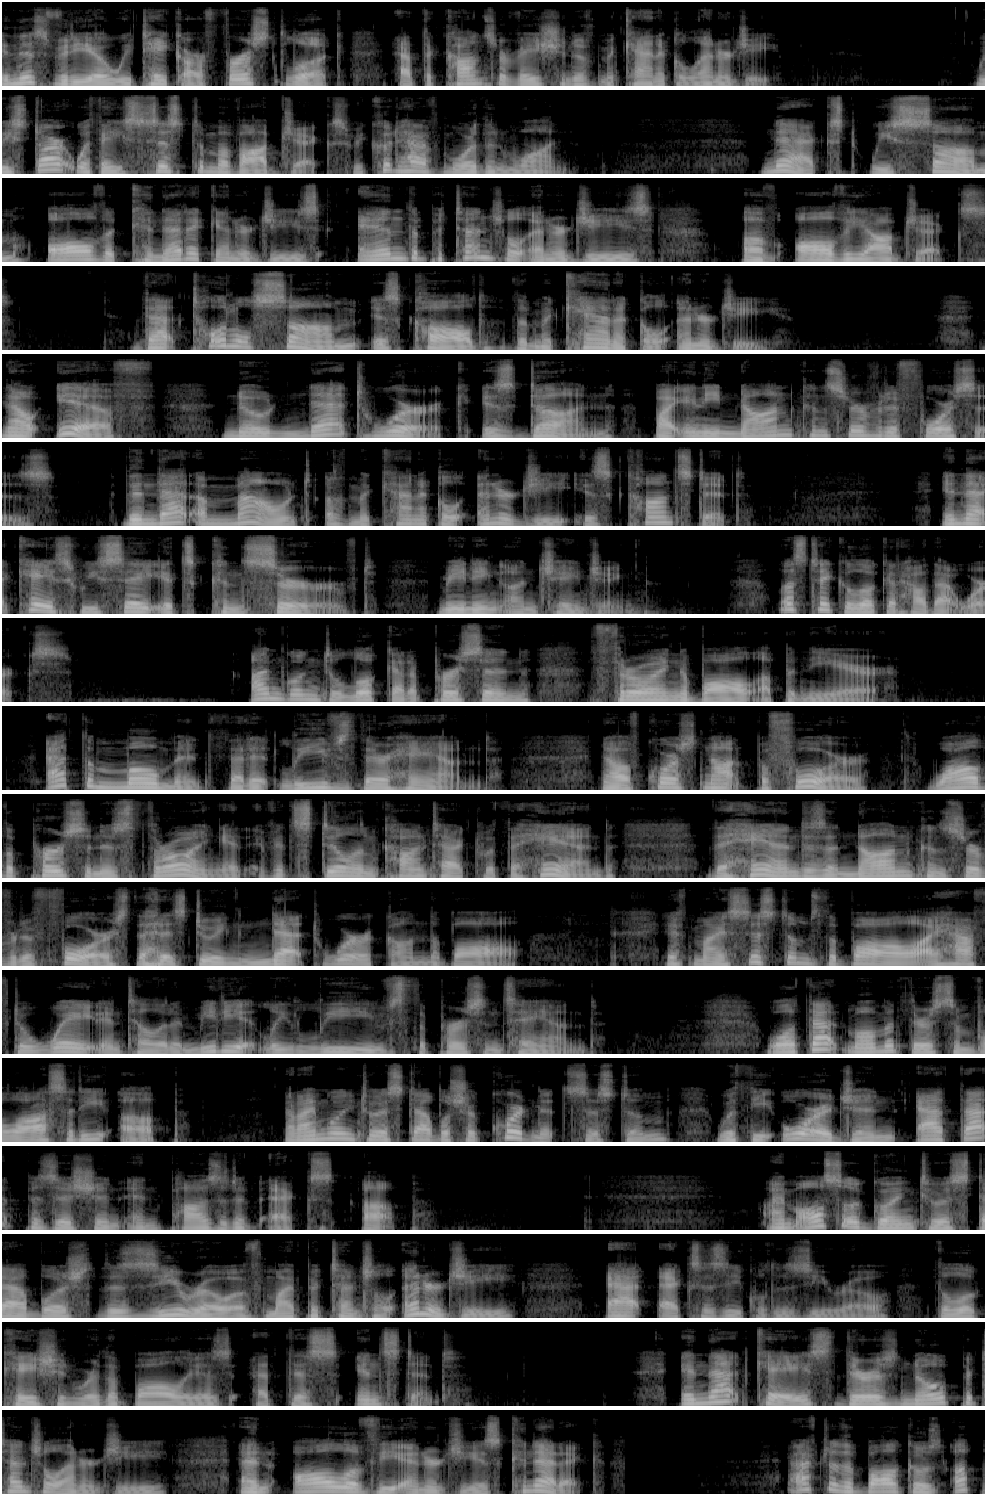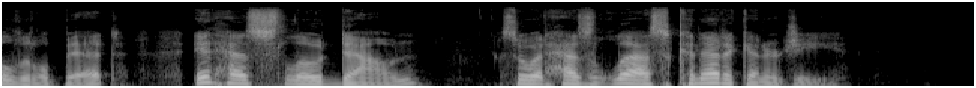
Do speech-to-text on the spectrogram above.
In this video, we take our first look at the conservation of mechanical energy. We start with a system of objects. We could have more than one. Next, we sum all the kinetic energies and the potential energies of all the objects. That total sum is called the mechanical energy. Now, if no net work is done by any non-conservative forces, then that amount of mechanical energy is constant. In that case, we say it's conserved, meaning unchanging. Let's take a look at how that works. I'm going to look at a person throwing a ball up in the air. At the moment that it leaves their hand, now of course not before, while the person is throwing it, if it's still in contact with the hand, the hand is a non-conservative force that is doing net work on the ball. If my system's the ball, I have to wait until it immediately leaves the person's hand. Well, at that moment, there's some velocity up, and I'm going to establish a coordinate system with the origin at that position and positive x up. I'm also going to establish the zero of my potential energy at x is equal to zero, the location where the ball is at this instant. In that case, there is no potential energy, and all of the energy is kinetic. After the ball goes up a little bit, it has slowed down, so it has less kinetic energy.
